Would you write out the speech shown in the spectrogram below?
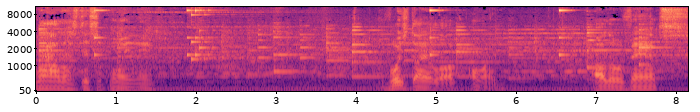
Wow, that's disappointing. Voice dialogue on. Auto advance.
